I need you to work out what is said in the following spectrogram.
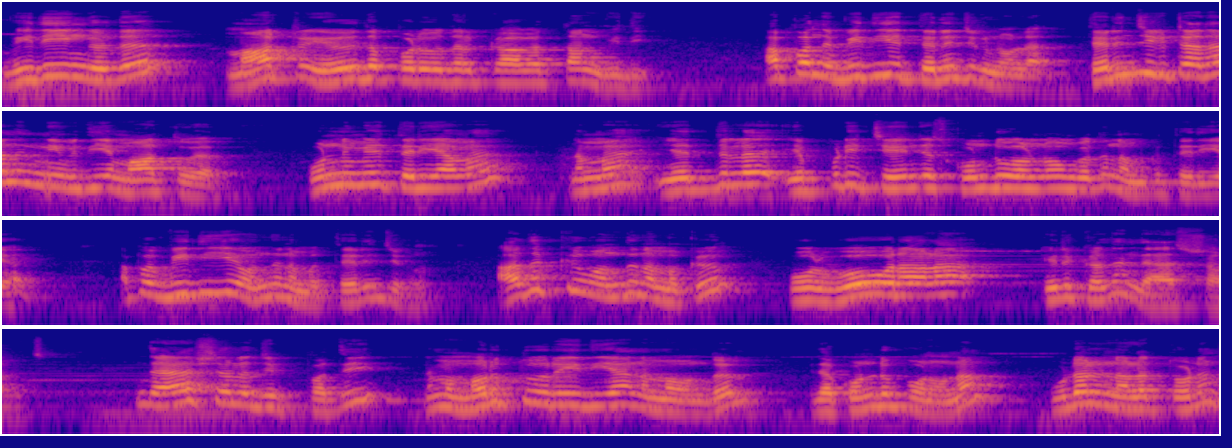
விதிங்கிறது மாற்றி எழுதப்படுவதற்காகத்தான் விதி. அப்போ அந்த விதியை தெரிஞ்சுக்கணும்ல. தெரிஞ்சுக்கிட்டா தானே நீ விதியை மாற்றுவார் ஒன்றுமே தெரியாமல் நம்ம எதில் எப்படி சேஞ்சஸ் கொண்டு வரணுங்கிறது நமக்கு தெரியாது. அப்போ விதியை வந்து நம்ம தெரிஞ்சுக்கணும். அதுக்கு வந்து நமக்கு ஒரு ஓவராலாக இருக்கிறது இந்த ஆஸ்ட்ராலஜி இந்த ஆஸ்ட்ராலஜி பற்றி நம்ம மருத்துவ ரீதியாக நம்ம வந்து இதை கொண்டு போனோம்னா உடல் நலத்துடன்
